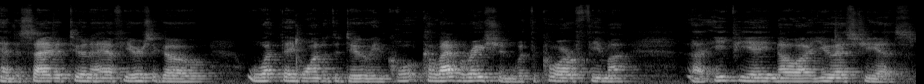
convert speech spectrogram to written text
and decided two and a half years ago what they wanted to do in co- collaboration with the Corps, FEMA, uh, EPA, NOAA, USGS.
